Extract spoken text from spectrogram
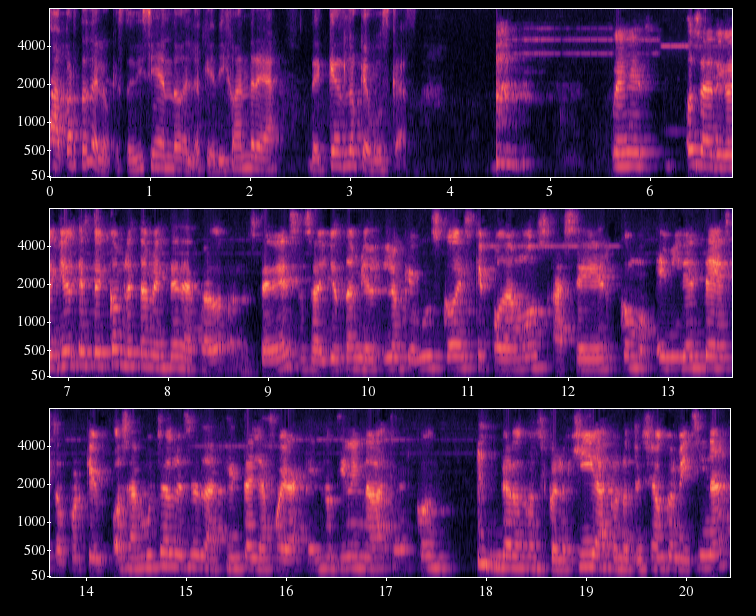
Aparte de lo que estoy diciendo, de lo que dijo Andrea, de qué es lo que buscas. Pues, o sea, digo, yo estoy completamente de acuerdo con ustedes. O sea, yo también lo que busco es que podamos hacer como evidente esto, porque, o sea, muchas veces la gente allá afuera que no tiene nada que ver con, perdón, con psicología, con nutrición, con medicina,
